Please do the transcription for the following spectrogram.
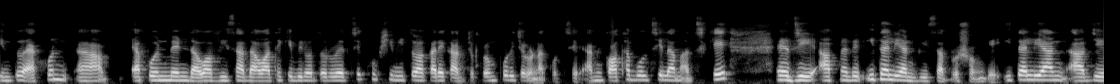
কিন্তু এখন অ্যাপয়েন্টমেন্ট দেওয়া ভিসা দেওয়া থেকে বিরত রয়েছে। খুব সীমিত আকারে কার্যক্রম পরিচালনা করছে। আমি কথা বলছিলাম আজকে যে আপনাদের ইতালিয়ান ভিসা প্রসঙ্গে। ইতালিয়ান যে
